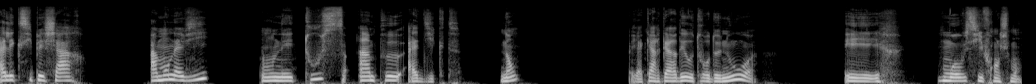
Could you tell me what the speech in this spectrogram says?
Alexis Péchard, à mon avis, on est tous un peu addicts, non? Il n'y a qu'à regarder autour de nous, et moi aussi franchement.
